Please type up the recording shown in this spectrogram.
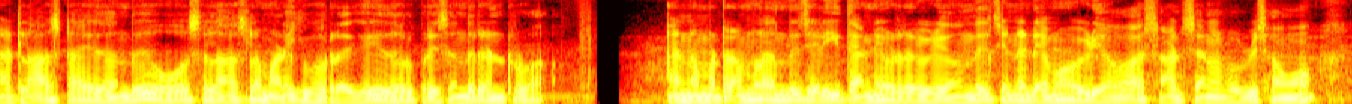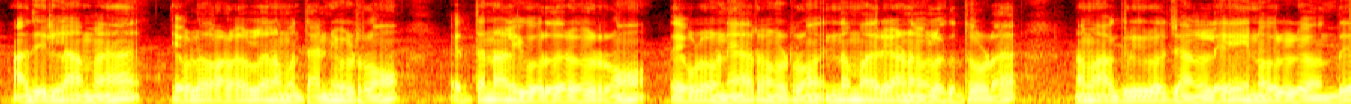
அட் லாஸ்ட்டாக இது வந்து ஓசு லாஸ்ட்டில் மடக்கி போடுறதுக்கு ஒரு ப்ரைஸ் வந்து ரெண்டு ரூபா. அண்ட் நம்ம ட்ரம்மில் வந்து செடிக்கு தண்ணி விடுற வீடியோ வந்து சின்ன டெமோ வீடியோவாக ஷார்ட் சேனல் பப்ளிஷ் ஆகும். அது இல்லாமல் எவ்வளோ அளவில் நம்ம தண்ணி விடுறோம் எத்தனை நாளைக்கு ஒரு தடவை விடுறோம் எவ்வளோ நேரம் விடுறோம் இந்த மாதிரியான விளக்கத்தோட நம்ம அக்ரிரோ சேனல்லே இன்னொரு வீடியோ வந்து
